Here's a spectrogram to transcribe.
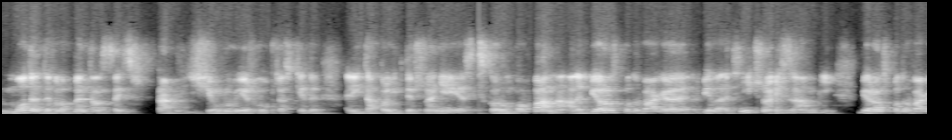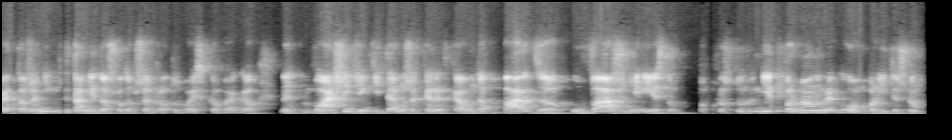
model developmental state sprawdzi się również wówczas, kiedy elita polityczna nie jest skorumpowana, ale biorąc pod uwagę wieloetniczność Zambii, biorąc pod uwagę to, że nigdy tam nie doszło do przewrotu wojskowego, właśnie dzięki temu, że Kenneth Kaunda bardzo uważnie i jest to po prostu nieformalną regułą polityczną,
